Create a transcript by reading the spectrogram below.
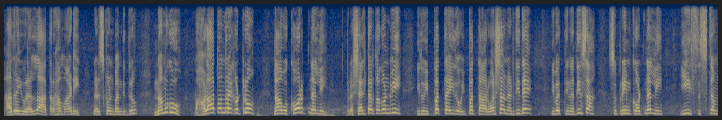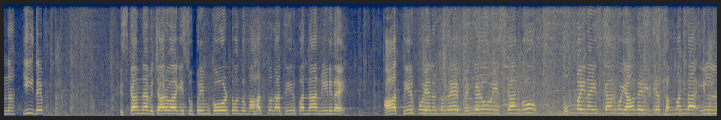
ಆದರೆ ಇವರೆಲ್ಲ ಆ ತರಹ ಮಾಡಿ ನಡೆಸ್ಕೊಂಡು ಬಂದಿದ್ದರು ನಮಗೂ ಬಹಳ ತೊಂದರೆ ಕೊಟ್ಟರು ನಾವು ಕೋರ್ಟ್ನಲ್ಲಿ ಶೆಲ್ಟರ್ ತಗೊಂಡ್ವಿ. ಇದು ಇಪ್ಪತ್ತೈದು, ಇಪ್ಪತ್ತಾರು ವರ್ಷ ನಡೆದಿದೆ. ಇವತ್ತಿನ ದಿವಸ ಸುಪ್ರೀಂ ಕೋರ್ಟ್ನಲ್ಲಿ ಈ ಸಿಸ್ಟಮ್ನ ಈ ದೇವ್ ಇಸ್ಕಾನ್ನ ವಿಚಾರವಾಗಿ ಸುಪ್ರೀಂ ಕೋರ್ಟ್ ಒಂದು ಮಹತ್ವದ ತೀರ್ಪನ್ನ ನೀಡಿದೆ. ಆ ತೀರ್ಪು ಏನಂತಂದ್ರೆ ಬೆಂಗಳೂರು ಇಸ್ಕಾನ್ಗೂ ಮುಂಬೈನ ಇಸ್ಕಾನ್ಗೂ ಯಾವುದೇ ರೀತಿಯ ಸಂಬಂಧ ಇಲ್ಲ.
